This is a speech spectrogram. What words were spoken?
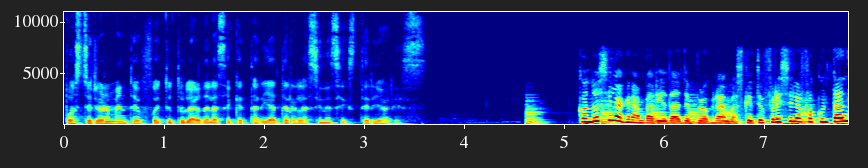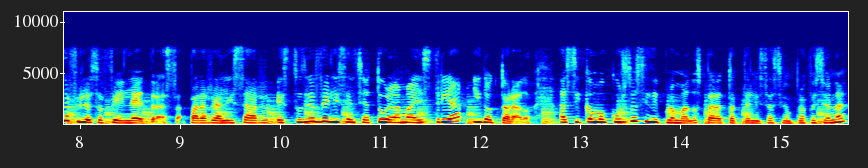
Posteriormente fue titular de la Secretaría de Relaciones Exteriores. Conoce la gran variedad de programas que te ofrece la Facultad de Filosofía y Letras para realizar estudios de licenciatura, maestría y doctorado, así como cursos y diplomados para tu actualización profesional.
